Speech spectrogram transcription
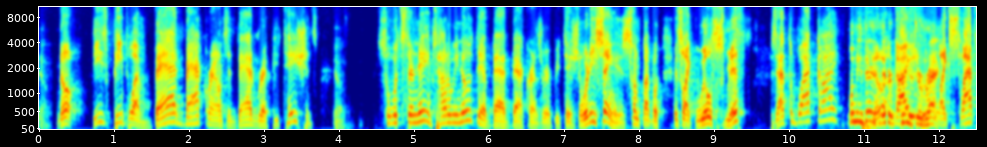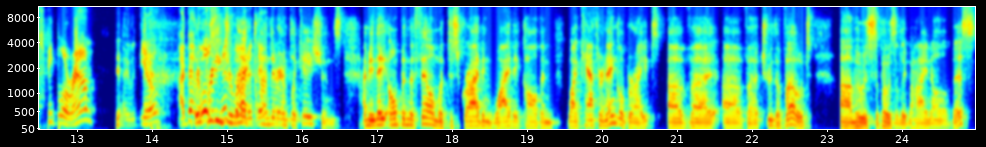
Yeah. No, these people have bad backgrounds and bad reputations. Yeah. So what's their names? How do we know that they have bad backgrounds and reputation? What are you saying? Is some type of, it's like Will Smith? Is that the black guy? well, I mean, they're You know, they're the guy who, who, direct. like slaps people around. You know, I bet they're Will pretty Smith direct on their implications. I mean, they open the film with describing why they call them, why Catherine Engelbrecht of uh, of uh, True the Vote, um, who is supposedly behind all of this,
